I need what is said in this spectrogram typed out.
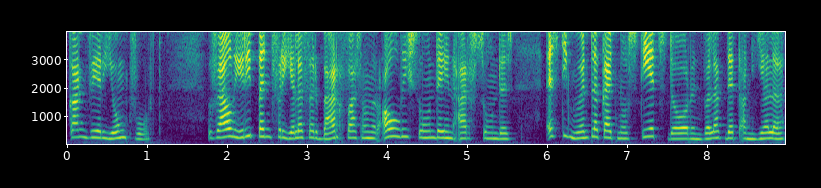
kan weer jonk word. Hoewel hierdie punt vir jylle verberg was onder al die sonde en erfsondes, is die moendlikheid nog steeds daar en wil ek dit aan jylle,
